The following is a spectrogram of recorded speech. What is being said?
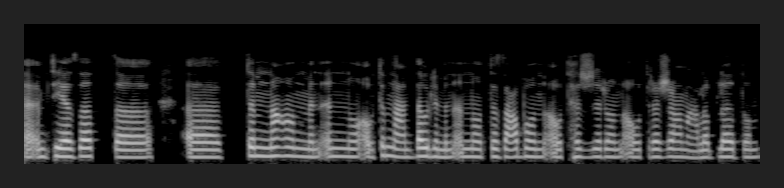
امتيازات تمنعهم من إنه أو تمنع الدولة من إنه تزعبهم أو تهجّرهم أو ترجّعهم على بلادهم.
